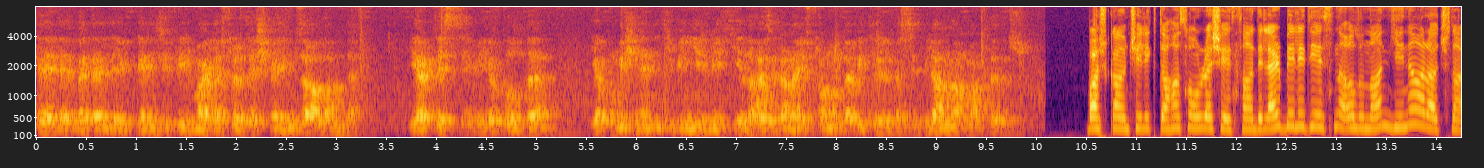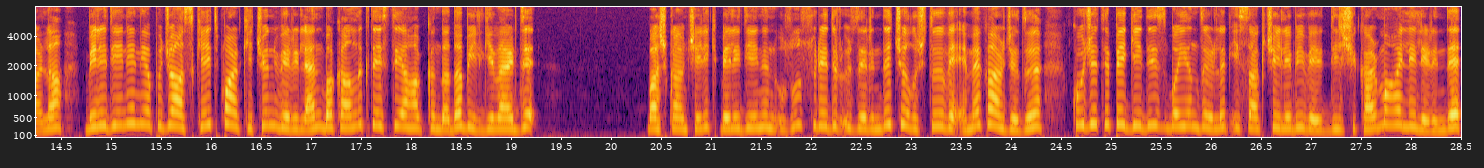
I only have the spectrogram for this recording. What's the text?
TL bedelle yüklenici firmayla sözleşme imzalandı. Yer teslimi yapıldı. Yapım işinin 2022 yılı Haziran ayı sonunda bitirilmesi planlanmaktadır. Başkan Çelik daha sonra Şehzadeler Belediyesi'ne alınan yeni araçlarla belediyenin yapacağı skate park için verilen bakanlık desteği hakkında da bilgi verdi. Başkan Çelik, belediyenin uzun süredir üzerinde çalıştığı ve emek harcadığı Kocatepe, Gediz, Bayındırlık, İshak Çelebi ve Dilşikar mahallelerinde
